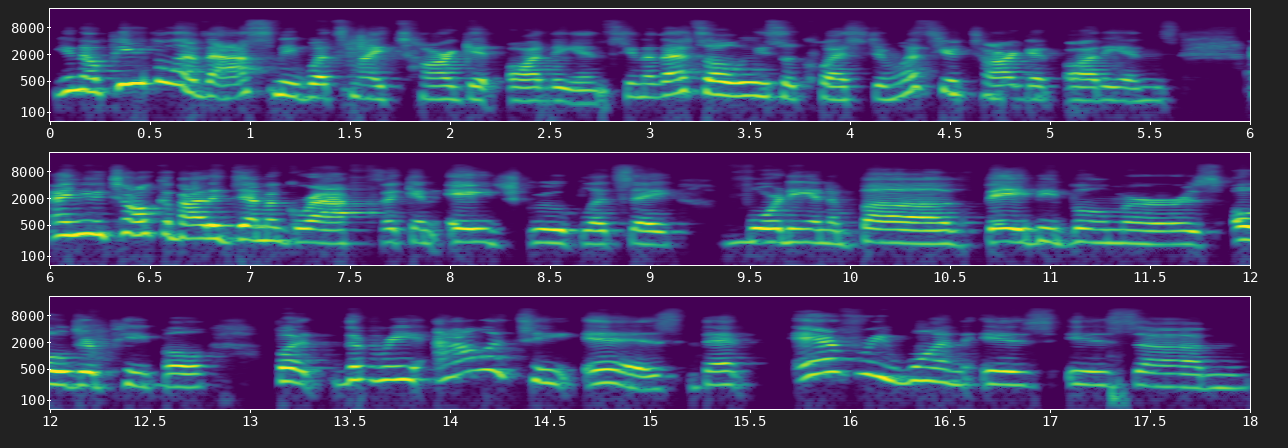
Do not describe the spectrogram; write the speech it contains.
you know, people have asked me what's my target audience. You know, that's always a question. What's your target audience? And you talk about a demographic, and age group, let's say 40 and above, baby boomers, older people. But the reality is that everyone is is um,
